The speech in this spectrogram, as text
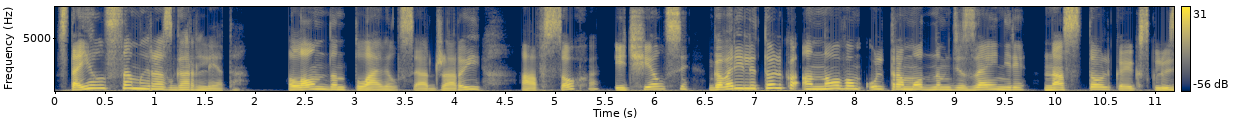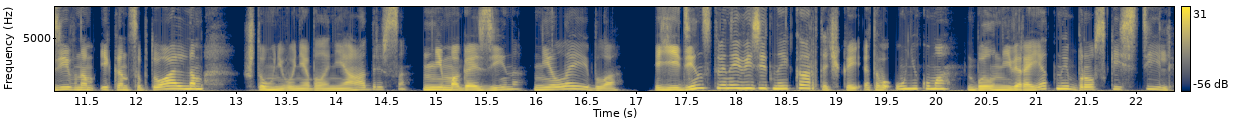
Стоял самый разгар лета. Лондон плавился от жары, а в Сохо и Челси говорили только о новом ультрамодном дизайнере, настолько эксклюзивном и концептуальном, что у него не было ни адреса, ни магазина, ни лейбла. Единственной визитной карточкой этого уникума был невероятный броский стиль,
